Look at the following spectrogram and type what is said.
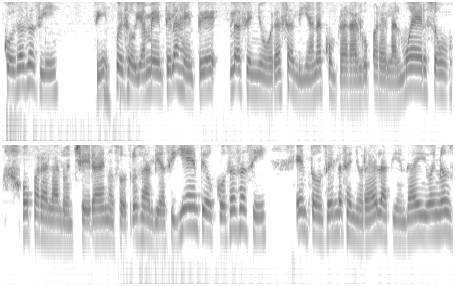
cosas así, Sí, pues obviamente la gente, las señoras salían a comprar algo para el almuerzo o para la lonchera de nosotros al día siguiente o cosas así. Entonces la señora de la tienda iba y nos,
